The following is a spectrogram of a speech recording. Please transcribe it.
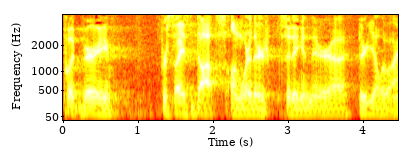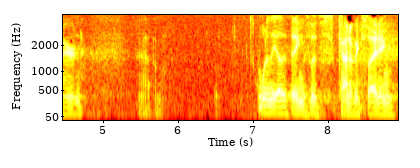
put very precise dots on where they're sitting in their uh, their yellow iron. Um, one of the other things that's kind of exciting,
